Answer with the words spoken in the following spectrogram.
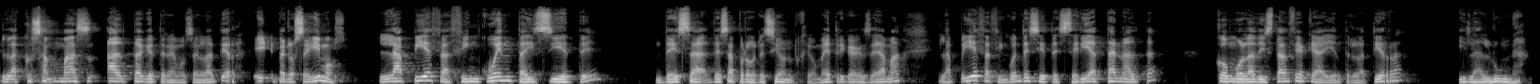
la cosa más alta que tenemos en la Tierra. pero seguimos. La pieza 57 de esa, de esa progresión geométrica que se llama, la pieza 57 sería tan alta como la distancia que hay entre la Tierra y la Luna.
